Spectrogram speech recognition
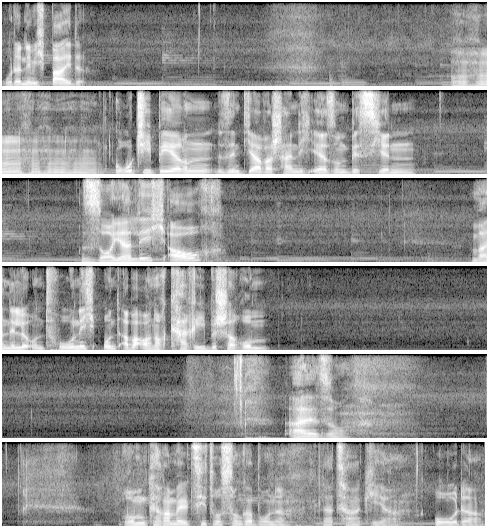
Oder nehme ich beide. Goji-Beeren sind ja wahrscheinlich eher so ein bisschen säuerlich auch. Vanille und Honig und aber auch noch karibischer Rum. Also, Rum, Karamell, Zitrus, Tonkabohne, Latakia oder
